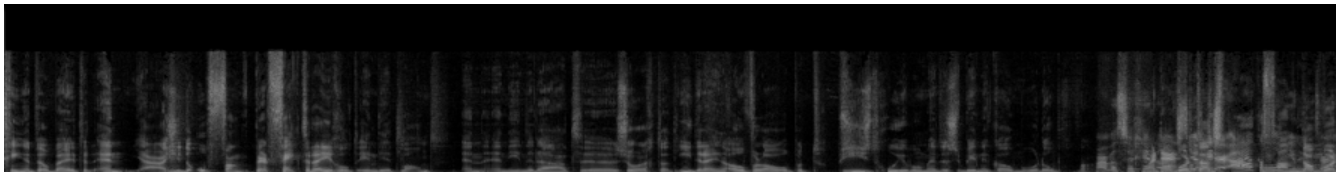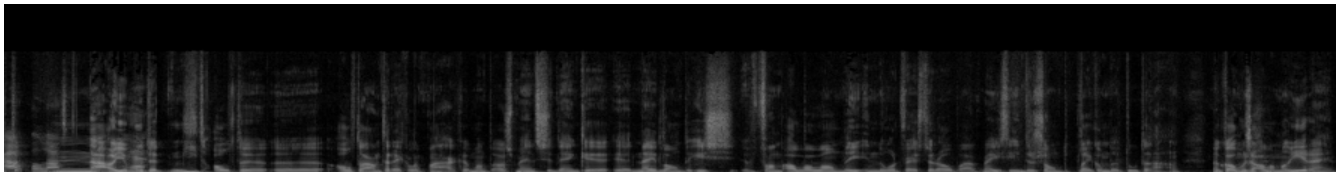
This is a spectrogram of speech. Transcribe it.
ging het wel beter. En ja, als je de opvang perfect regelt in dit land... en, en inderdaad eh, zorgt dat iedereen overal op het precies het goede moment... dat ze binnenkomen worden opgevangen. Maar wat zeg je Maar dan? daar wordt dat- er van. Dan wordt, nou, je Ja. moet het niet al te, eh, al te aantrekkelijk maken. Want als mensen denken... eh, Nederland is van alle landen in Noordwest-Europa... het meest interessante plek om naartoe te gaan... dan komen ze allemaal hierheen.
